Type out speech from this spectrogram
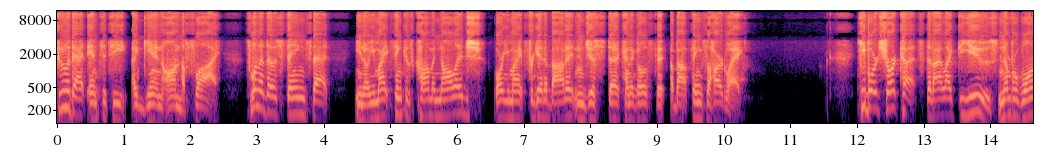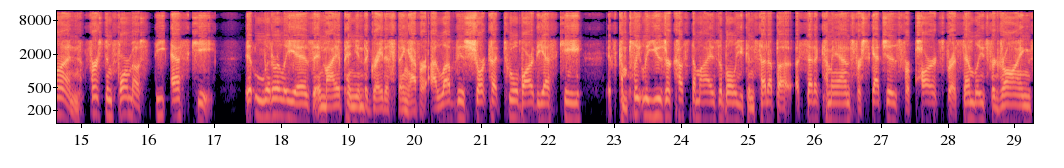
to that entity again on the fly. It's one of those things that you know you might think is common knowledge, or you might forget about it and just uh, kind of go th about things the hard way. Keyboard shortcuts that I like to use. Number one, first and foremost, the S key. It literally is, in my opinion, the greatest thing ever. I love this shortcut toolbar, the S key. It's completely user customizable. You can set up a, a, set of commands for sketches, for parts, for assemblies, for drawings,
